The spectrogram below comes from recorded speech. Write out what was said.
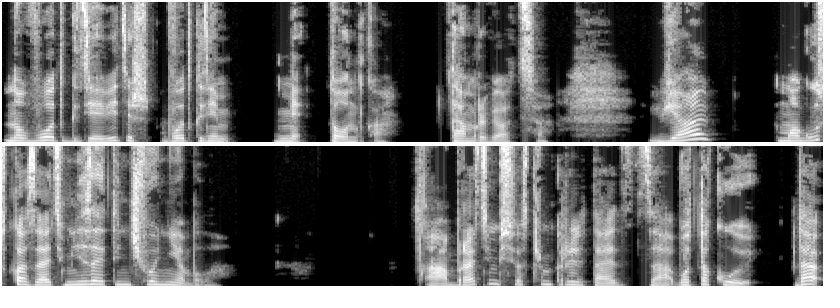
но вот где, видишь, вот где тонко там рвется. Я могу сказать, мне за это ничего не было. А братьям и сестрам прилетает за вот такую, да,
